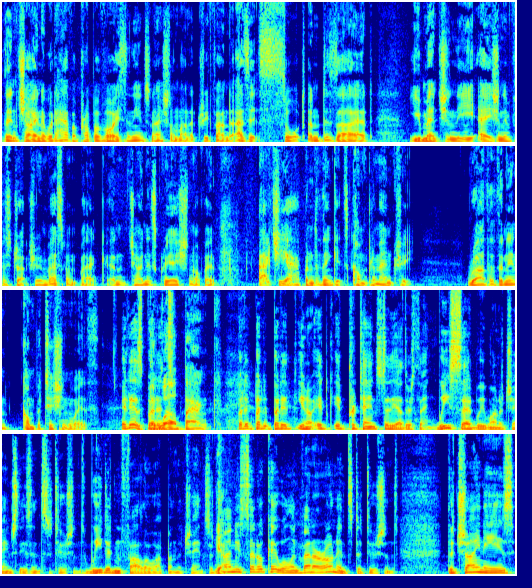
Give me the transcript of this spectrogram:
then China would have a proper voice in the International Monetary Fund as it sought and desired. You mentioned the Asian Infrastructure Investment Bank and China's creation of it. Actually, I happen to think it's complementary rather than in competition with. It is, but the World Bank. But it, but it, but it, you know, it, it pertains to the other thing. We said we want to change these institutions. We didn't follow up on the change. The yeah. Chinese said, "Okay, we'll invent our own institutions." The Chinese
